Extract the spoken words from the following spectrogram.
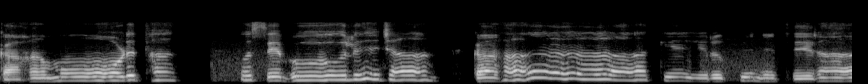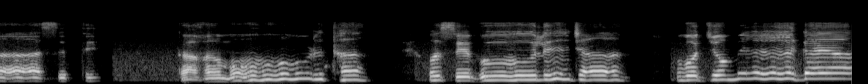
कहाँ मोड़ था, उसे भूल जा। कहा के रुकने थे रास्ते। कहाँ मोड़ था, उसे भूल जा। वो जो मिल गया,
